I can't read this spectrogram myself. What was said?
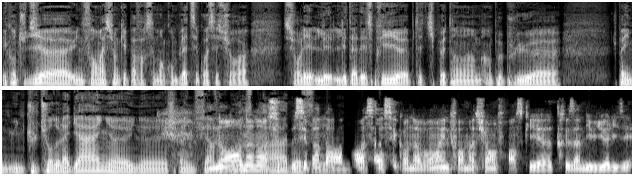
Et quand tu dis euh, une formation qui est pas forcément complète, c'est quoi? C'est sur euh, sur l'état les, les, d'esprit, euh, peut-être qui peut être un, un peu plus, je sais pas, une, une, culture de la gagne, une, je sais pas, une ferveur. Non, non, non, c'est pas par rapport à ça. C'est qu'on a vraiment une formation en France qui est très individualisée,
